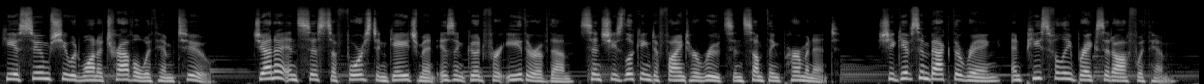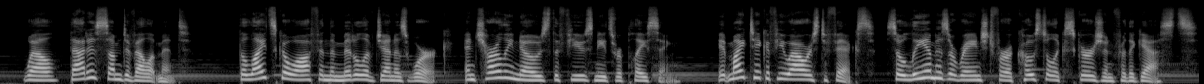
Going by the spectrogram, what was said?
He assumes she would want to travel with him too. Jenna insists a forced engagement isn't good for either of them since she's looking to find her roots in something permanent. She gives him back the ring and peacefully breaks it off with him. Well, that is some development. The lights go off in the middle of Jenna's work, and Charlie knows the fuse needs replacing. It might take a few hours to fix, so Liam has arranged for a coastal excursion for the guests.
